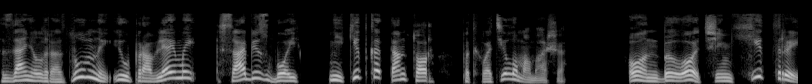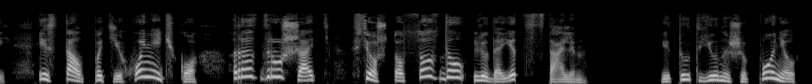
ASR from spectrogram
занял разумный и управляемый Сабис-бой. Никитка Танцор», — подхватила мамаша. Он был очень хитрый и стал потихонечку разрушать все, что создал людоед Сталин. И тут юноша понял,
